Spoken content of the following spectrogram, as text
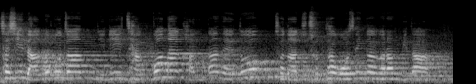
자신이 나누고자 하는 일이 작거나 간단해도 저는 아주 좋다고 생각을 합니다.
